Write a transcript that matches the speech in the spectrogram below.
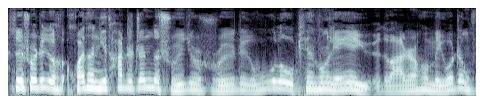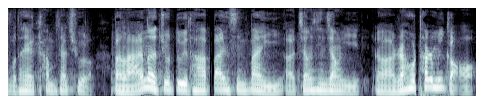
所以说，这个怀特尼他这真的属于就是属于这个屋漏偏逢连夜雨，对吧？然后美国政府他也看不下去了，本来呢就对他半信半疑啊，将信将疑，对吧？然后他这么一搞，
